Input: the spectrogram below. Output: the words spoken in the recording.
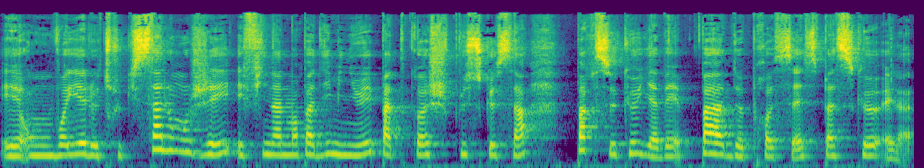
Et on voyait le truc s'allonger et finalement pas diminuer, pas de coche plus que ça, parce qu'il n'y avait pas de process, parce qu'elle a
